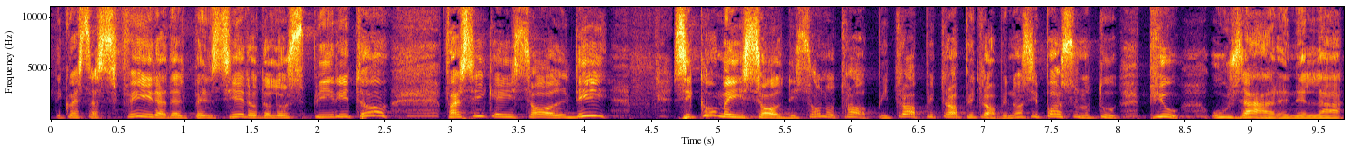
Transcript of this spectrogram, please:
di questa sfera del pensiero, dello spirito, fa sì che i soldi, siccome i soldi sono troppi, troppi, troppi, troppi, non si possono tu, più usare nella,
